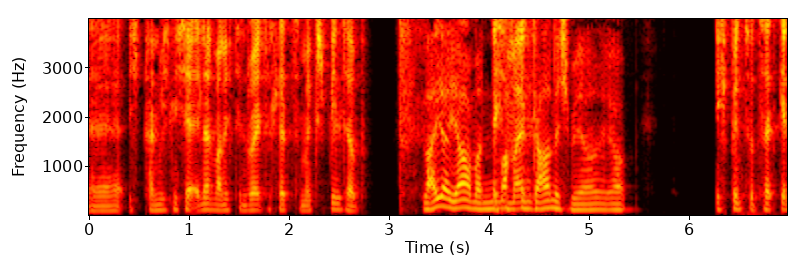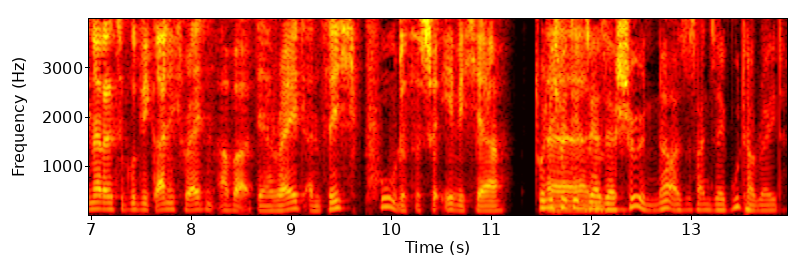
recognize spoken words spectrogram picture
Äh, ich kann mich nicht erinnern, wann ich den Raid das letzte Mal gespielt habe. Leider ja, man Ich macht mein- den gar nicht mehr, ja. Ich bin zurzeit generell so gut wie gar nicht raiden, aber der Raid an sich, puh, das ist schon ewig her. Und ich finde den Ähm. sehr, sehr schön, ne? Also es ist ein sehr guter Raid.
